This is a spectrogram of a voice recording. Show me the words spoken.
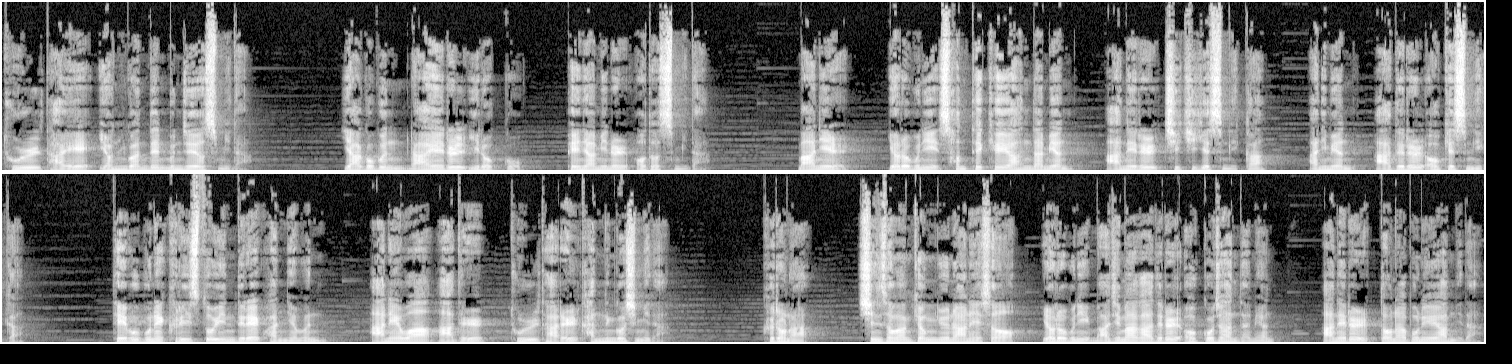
둘 다에 연관된 문제였습니다. 야곱은 라헬을 잃었고 베냐민을 얻었습니다. 만일 여러분이 선택해야 한다면 아내를 지키겠습니까? 아니면 아들을 얻겠습니까? 대부분의 그리스도인들의 관념은 아내와 아들 둘 다를 갖는 것입니다. 그러나 신성한 경륜 안에서 여러분이 마지막 아들을 얻고자 한다면 아내를 떠나보내야 합니다.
